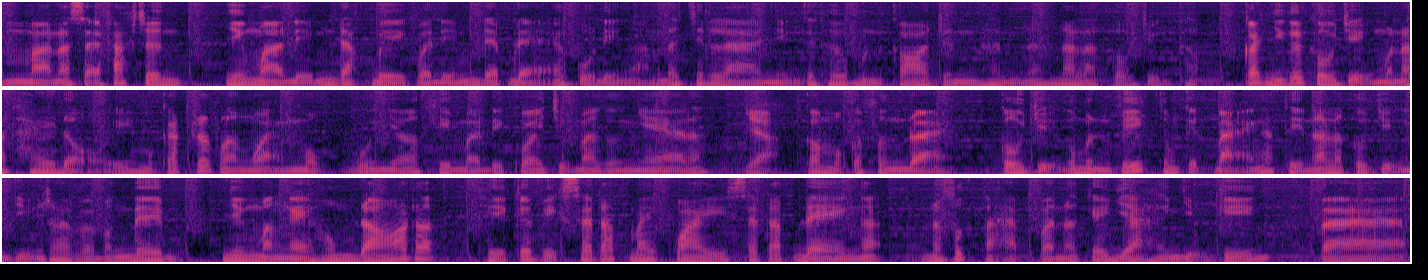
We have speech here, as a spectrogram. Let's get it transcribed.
mà nó sẽ phát sinh. Nhưng mà điểm đặc biệt và điểm đẹp đẽ của điện ảnh đó chính là những cái thứ mình coi trên hình đó, nó là câu chuyện thật. Có những cái câu chuyện mà nó thay đổi một cách rất là ngoạn mục. Vui nhớ khi mà đi quay chuyện ma gần nhà đó dạ. có một cái phân đoạn câu chuyện của mình viết trong kịch bản á, thì nó là câu chuyện diễn ra vào ban đêm. Nhưng mà ngày hôm đó đó thì cái việc setup máy quay setup đèn á nó phức tạp và nó kéo dài hơn dự kiến. Và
